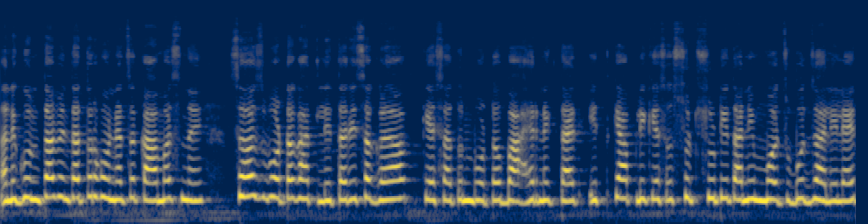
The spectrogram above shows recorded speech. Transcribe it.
आणि गुंताबिंता तर होण्याचं कामच नाही. सहज बोटं घातली तरी सगळ्या केसातून बोटं बाहेर निघत आहेत इतके आपली केस सुटसुटीत आणि मजबूत झालेले आहेत.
